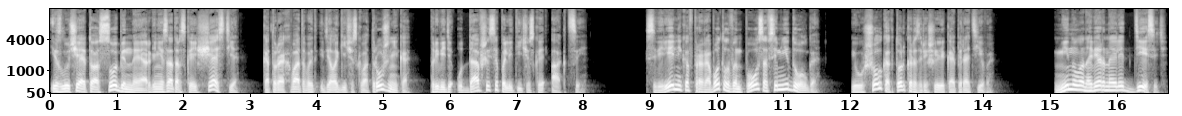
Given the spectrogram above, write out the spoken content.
излучая то особенное организаторское счастье, который охватывает идеологического труженика при виде удавшейся политической акции. Сверельников проработал в НПО совсем недолго и ушел, как только разрешили кооперативы. Минуло, наверное, лет десять,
